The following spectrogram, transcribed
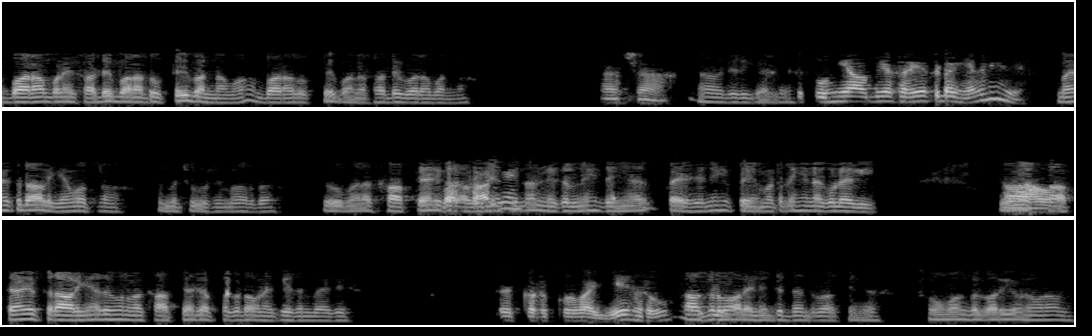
12 ਬਣੇ 12.5 ਤੋਂ ਉੱਤੇ ਹੀ ਬਣਨਾ ਵਾ। 12 ਤੋਂ ਉੱਤੇ ਬਣਨਾ 12.5 ਬਣਨਾ। ਅੱਛਾ। ਆਹ ਜਿਹੜੀ ਗੱਲ ਆ। ਤੇ ਤੁਸੀਂ ਆਪਦੀਆਂ ਸਾਰੀਆਂ ਕਢਾਈਆਂ ਵੀ ਨਹੀਂ ਮੈਂ ਕਢਾ ਲਈਆਂ ਮਤਲਬ ਤੇ ਮੈਂ ਝੂਠ ਨਹੀਂ ਮਾਰਦਾ। ਉਹ ਮੈਂ ਖਾਤਿਆਂ 'ਚ ਕਰਾ ਲਈਆਂ ਹੀ? ਜਿਨ੍ਹਾਂ ਨਿਕਲ ਨਹੀਂ ਦਈਆਂ ਪੈਸੇ ਨਹੀਂ ਪੇਮੈਂਟ ਨਹੀਂ ਇਹਨਾਂ ਕੋਲ ਹੈਗੀ। ਤੇ ਮੈਂ। ਖਾਤਿਆਂ 'ਚ ਕਰਾ ਲਈਆਂ ਤੇ ਹੁਣ ਮੈਂ ਖਾਤਿਆਂ 'ਚ ਆਪਾਂ ਕਢਾਉਣੇ ਕਿਸੇ ਦਿਨ ਬਹਿ ਕੇ। ਤੇ ਕਰ ਕਰਵਾਈਏ ਫਿਰ ਉਹ। ਆ ਕਢਵਾ ਲੈਣੇ ਜਿੱਦਾਂ ਦਵਾ ਸਿੰਘ ਸੋ ਮੰਗਲਵਾਰ ਹੀ ਹੋਣਾ ਉਹਨਾਂ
